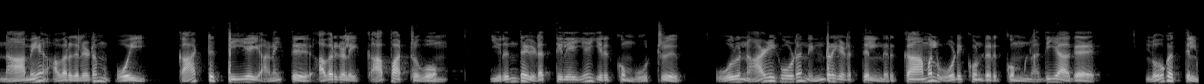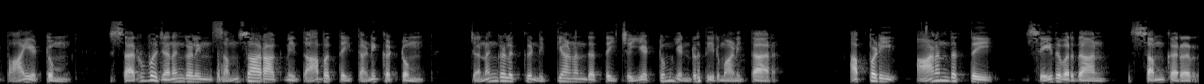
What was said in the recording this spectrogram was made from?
நாமே அவர்களிடம் போய் காட்டு தீயை அணைத்து அவர்களை காப்பாற்றுவோம். இருந்த இடத்திலேயே இருக்கும் ஊற்று ஒரு நாழி கூட நின்ற இடத்தில் நிற்காமல் ஓடிக்கொண்டிருக்கும் நதியாக லோகத்தில் பாயட்டும். சர்வ ஜனங்களின் சம்சாராக்னி தாபத்தை தணிக்கட்டும். ஜனங்களுக்கு நித்தியானந்தத்தை செய்யட்டும் என்று தீர்மானித்தார். அப்படி ஆனந்தத்தை செய்தவர்தான் சம்கரர்.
